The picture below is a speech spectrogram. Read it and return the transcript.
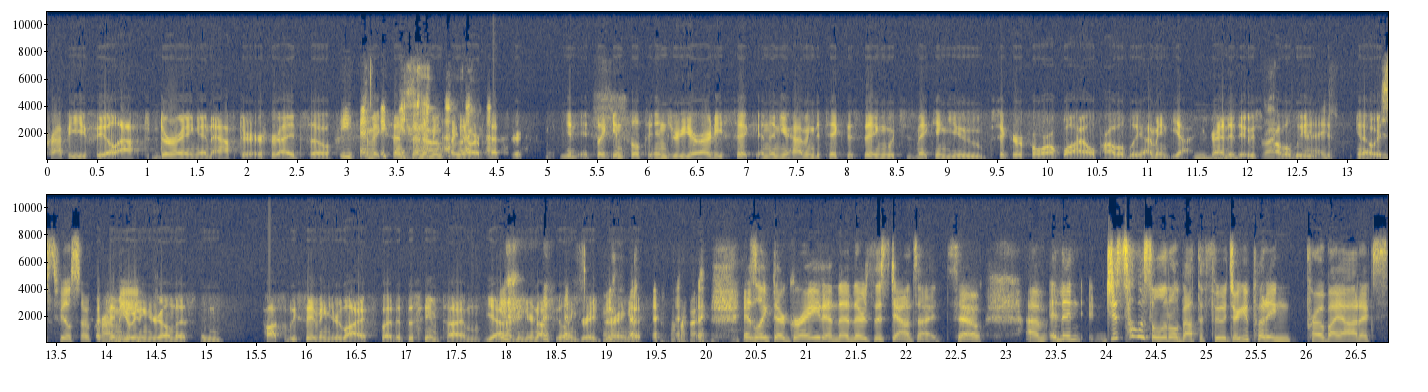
crappy you feel after, during, and after, right? So yeah, it makes sense. Yeah. And I mean, you know, our pets are, it's like insult to injury. You're already sick, and then you're having to take this thing, which is making you sicker for a while, probably. I mean, yeah, mm-hmm. granted, it was right. probably, yeah, it, you know, it just feels so attenuating your illness and possibly saving your life. But at the same time, yeah, I mean, you're not feeling great during it. right. It's like they're great, and then there's this downside. So, um, and then just tell us a little about the foods. Are you putting probiotics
